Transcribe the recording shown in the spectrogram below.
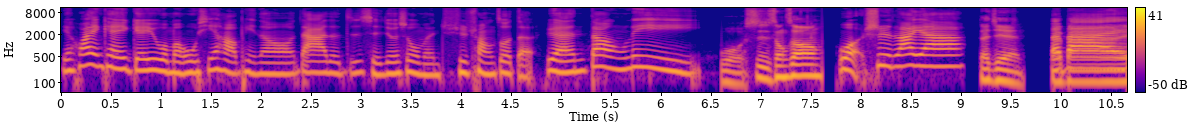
也欢迎可以给予我们五星好评哦，大家的支持就是我们继续创作的原动力。我是松松，我是拉呀，再见，拜拜。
